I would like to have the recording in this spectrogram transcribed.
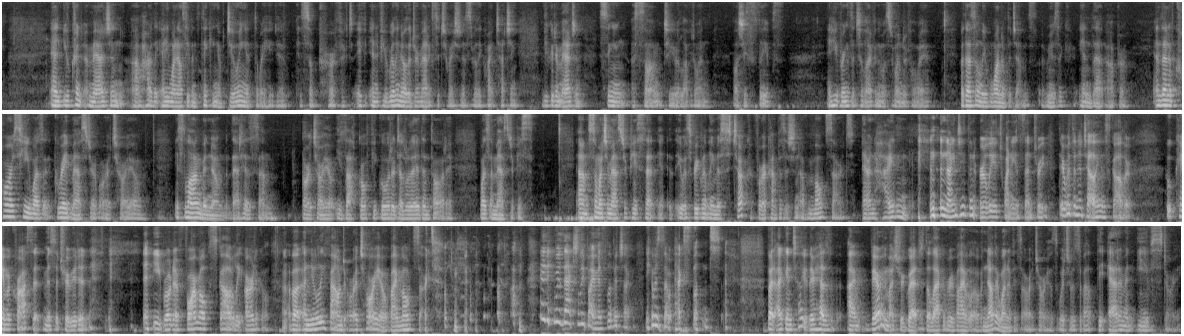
and you couldn't imagine uh, hardly anyone else even thinking of doing it the way he did. It's so perfect. If, and if you really know the dramatic situation, it's really quite touching. If you could imagine singing a song to your loved one while she sleeps, and he brings it to life in the most wonderful way. But that's only one of the gems of music in that opera. And then, of course, he was a great master of oratorio. It's long been known that his um, oratorio, Isacco, Figura del Redentore, was a masterpiece. Um, so much a masterpiece that it, it, was frequently mistook for a composition of Mozart. And Haydn, in the 19th and early 20th century, there was an Italian scholar who came across it misattributed and he wrote a formal scholarly article about a newly found oratorio by Mozart. and it was actually by Mysliveček. It was so excellent. but I can tell you, there has, I very much regret the lack of revival of another one of his oratorios, which was about the Adam and Eve story.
